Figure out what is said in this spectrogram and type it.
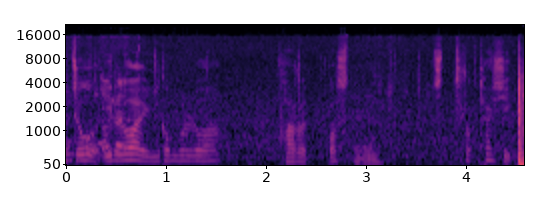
이쪽 일로 와 이 건물로 와 바로 버스 음. 트럭 탈 수 있게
